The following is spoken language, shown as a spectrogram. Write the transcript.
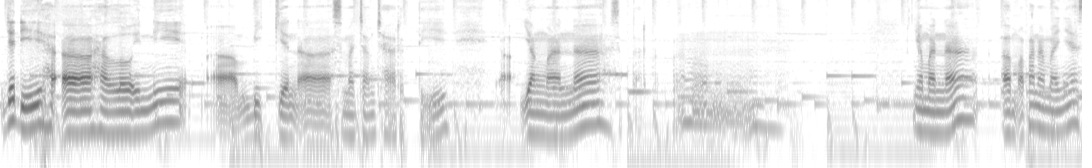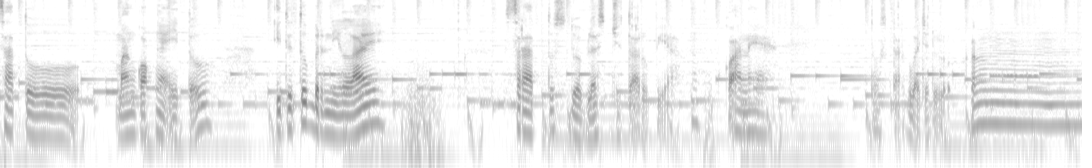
Jadi uh, Halo ini um, bikin uh, semacam charity uh, yang mana sebentar um, yang mana um, apa namanya satu mangkoknya itu itu tuh bernilai 112 juta rupiah. kok aneh ya? Tunggu sebentar gue baca dulu. Um,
